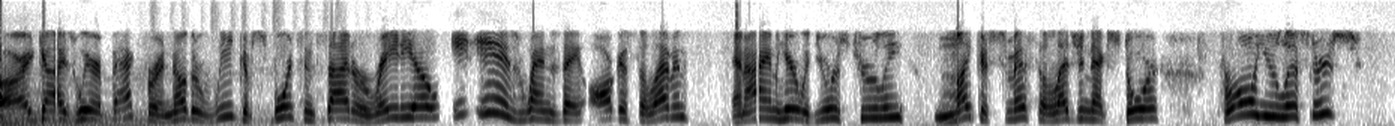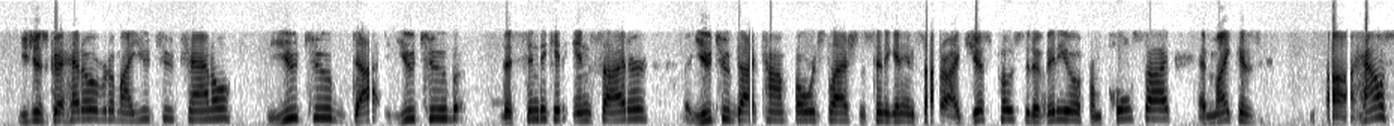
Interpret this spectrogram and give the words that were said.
All right, guys, we are back for another week of Sports Insider Radio. It is Wednesday, August 11th, and I am here with yours truly, Micah Smith, the legend next door. For all you listeners, you just go head over to my YouTube channel, YouTube YouTube, the Syndicate Insider, YouTube.com forward slash the Syndicate Insider. I just posted a video from poolside at Micah's uh, house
